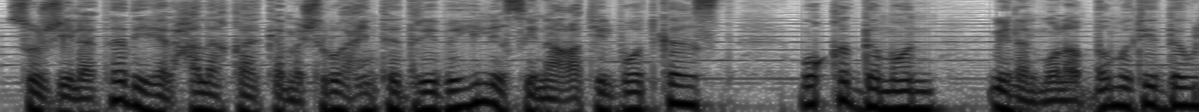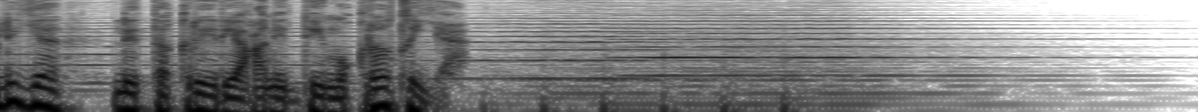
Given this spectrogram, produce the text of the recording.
سجلت هذه الحلقة كمشروع تدريبي لصناعة البودكاست مقدم من المنظمة الدولية للتقرير عن الديمقراطية.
